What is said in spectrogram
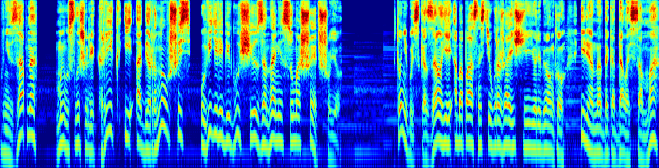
Внезапно мы услышали крик и, обернувшись, увидели бегущую за нами сумасшедшую. Кто-нибудь сказал ей об опасности, угрожающей ее ребенку, или она догадалась сама,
